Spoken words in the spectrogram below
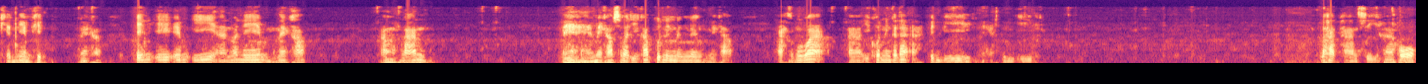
เขียน name ผิดนะครับ N A M E อ่านว่า name นะครับอ้าวรันแหมเห็นไหมครับ สวัสดีครับ คุณหนึ่งหนึ่งหนึ่งนะครับอะสมมุติว่าอ่าอีกคนหนึ่งก็ได้อะเป็น B นะครับเป็น B รหัสผ่านสี่ห้าหก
